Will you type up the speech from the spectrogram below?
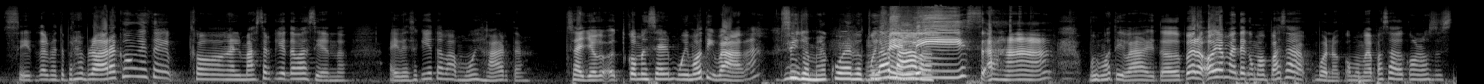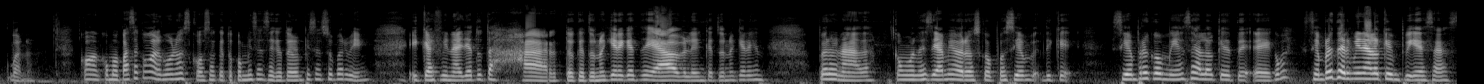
Sí, totalmente. Por ejemplo, ahora con este, con el máster que yo estaba haciendo, hay veces que yo estaba muy harta. O sea, yo comencé muy motivada. Sí, yo me acuerdo. Tú muy la amabas. feliz, ajá, muy motivada y todo. Pero obviamente como pasa, bueno, como me ha pasado con los, bueno, con- como pasa con algunas cosas que tú comienzas a hacer, que tú lo empiezas súper bien y que al final ya tú estás harto, que tú no quieres que te hablen, que tú no quieres... Pero nada, como decía mi horóscopo, siempre, de que siempre comienza lo que te... eh, ¿cómo es? Siempre termina lo que empiezas.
